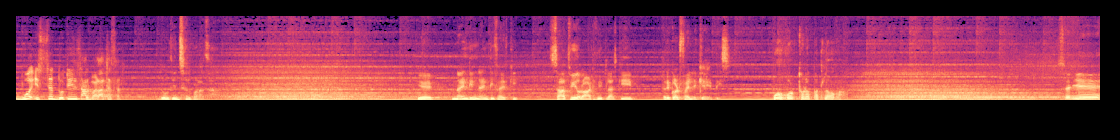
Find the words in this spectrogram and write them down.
वो इससे दो तीन साल बड़ा था सर। दो तीन साल बड़ा था। ये 1995 की सातवीं और आठवीं क्लास की रिकॉर्ड फ़ाइल लेके आइए प्लीज़ वो होट थोड़ा पतला होगा। सर, ये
